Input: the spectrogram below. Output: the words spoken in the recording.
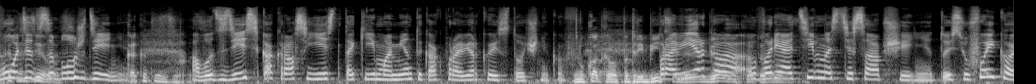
вводит в заблуждение. Как это сделать? А вот здесь как раз есть такие моменты, как проверка источников. Ну, как его потребитель? Проверка вариативности сообщения. То есть у фейка,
